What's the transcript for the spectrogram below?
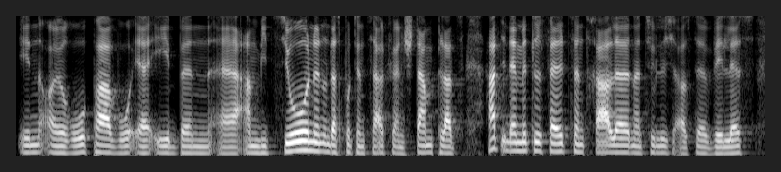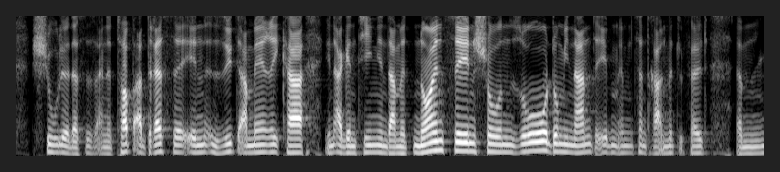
in Europa, wo er eben äh, Ambitionen und das Potenzial für einen Stammplatz hat in der Mittelfeldzentrale. Natürlich aus der Velez-Schule. Das ist eine Top-Adresse in Südamerika, in Argentinien. Damit 19 schon so dominant eben im zentralen Mittelfeld ähm,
